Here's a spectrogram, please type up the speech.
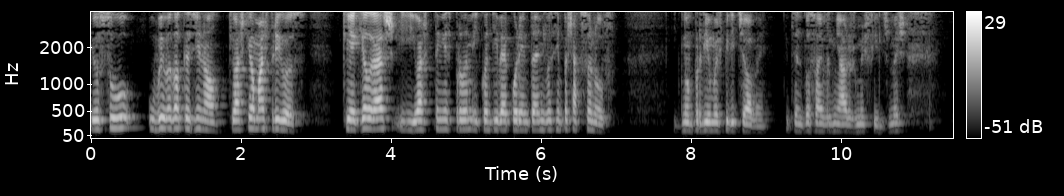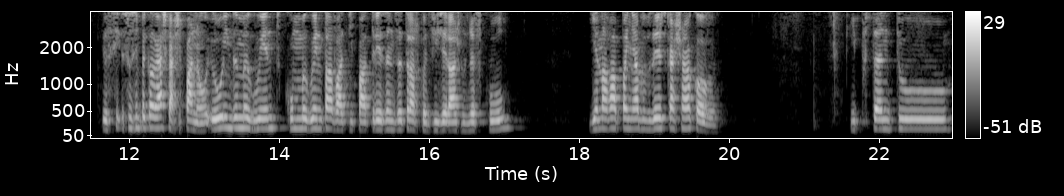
Eu sou o bêbado ocasional, que eu acho que é o mais perigoso. Que é aquele gajo, e eu acho que tenho esse problema, e quando tiver 40 anos vou sempre achar que sou novo. E que não perdi o meu espírito jovem. E portanto vou só envergonhar os meus filhos. Mas eu sou sempre aquele gajo que acha, pá, não, eu ainda me aguento como me aguentava tipo, há 3 anos atrás, quando fiz Erasmus na FCUL e andava a apanhar bebedeiros de caixão à cova. E portanto,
